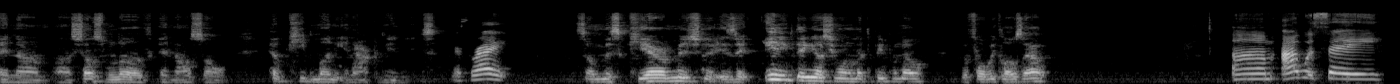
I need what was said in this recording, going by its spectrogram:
and um, uh, show some love and also help keep money in our communities. That's right. So, Miss Kiara Michener, is there anything else you want to let the people know before we close out? Um, I would say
